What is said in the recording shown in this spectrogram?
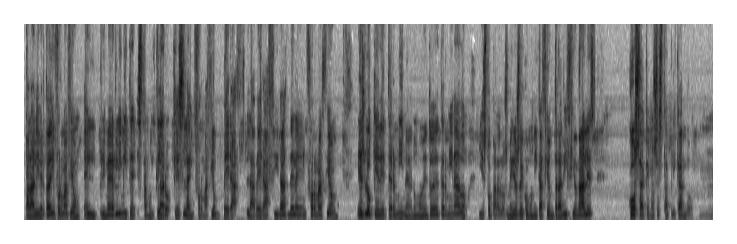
para la libertad de información el primer límite está muy claro, que es la información veraz. La veracidad de la información es lo que determina en un momento determinado, y esto para los medios de comunicación tradicionales, cosa que no se está aplicando mm,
